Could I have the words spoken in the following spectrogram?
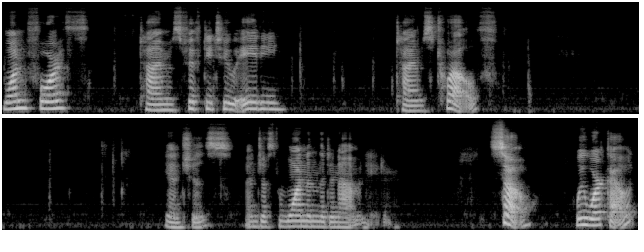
One fourth times 5280 times 12 inches and just one in the denominator. So we work out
